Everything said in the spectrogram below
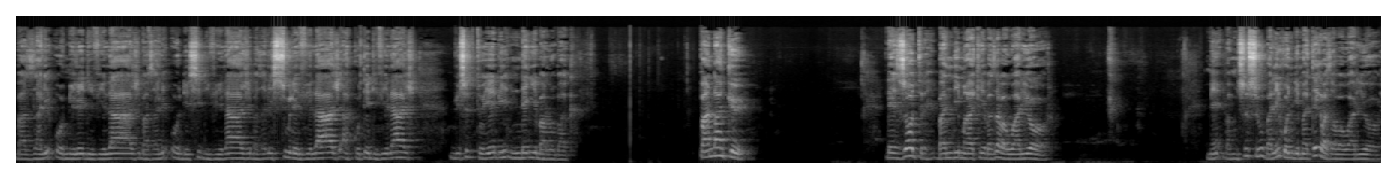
bazali au milieu du village bazali au-dessus du village bazali sous le village à côté du village biso toyebi ndenge balobaka pendant que les autres bandimaka ke baza ba warrior mais bamosusu balingi kondima te ke baza ba warrior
